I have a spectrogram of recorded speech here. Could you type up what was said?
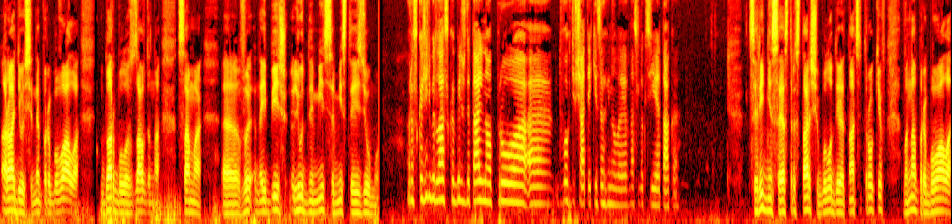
радіусі не перебувало. Удар було завдано саме е, в найбільш людне місце міста Ізюму. Розкажіть, будь ласка, більш детально про е, двох дівчат, які загинули внаслідок цієї атаки. Це рідні сестри, старші було 19 років. Вона перебувала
